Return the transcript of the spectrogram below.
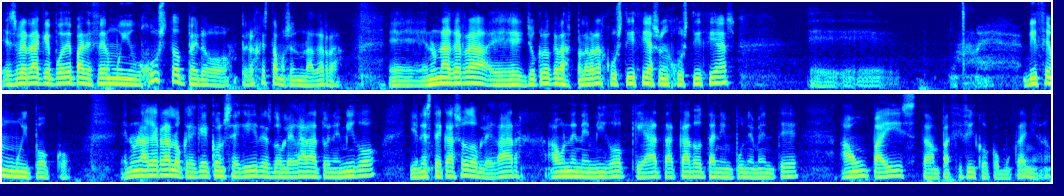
Es verdad que puede parecer muy injusto, pero, pero es que estamos en una guerra. Eh, en una guerra, eh, yo creo que las palabras justicias o injusticias eh, dicen muy poco. En una guerra lo que hay que conseguir es doblegar a tu enemigo y en este caso doblegar a un enemigo que ha atacado tan impunemente a un país tan pacífico como Ucrania. ¿no?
